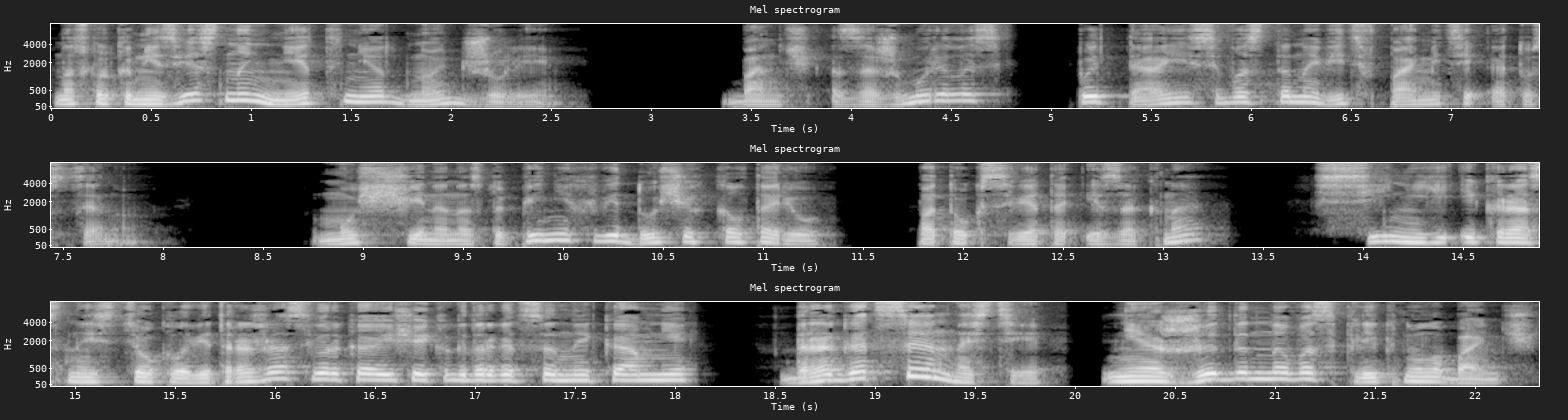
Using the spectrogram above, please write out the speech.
насколько мне известно, нет ни одной Джулии. Банч зажмурилась, пытаясь восстановить в памяти эту сцену. Мужчина на ступенях, ведущих к алтарю, поток света из окна, синие и красные стекла витража, сверкающие, как драгоценные камни. «Драгоценности!» – неожиданно воскликнула Банч.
